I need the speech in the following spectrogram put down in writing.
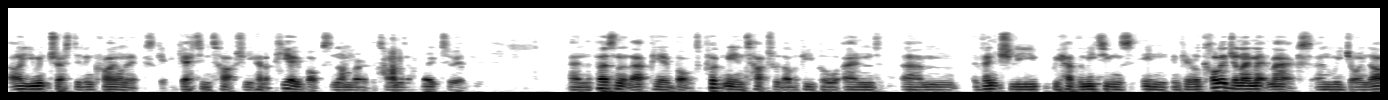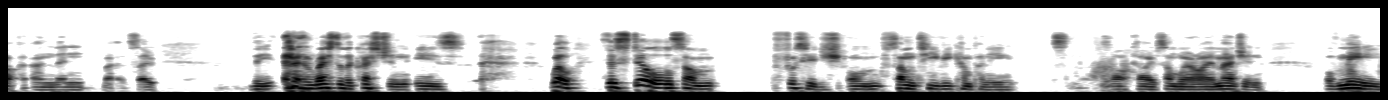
"Are you interested in cryonics? Get, get in touch." And you had a PO box number at the time that I wrote to it, and the person at that PO box put me in touch with other people, and um, eventually we had the meetings in Imperial College, and I met Max, and we joined up, and then so the rest of the question is, well, there's still some footage on some TV company archive somewhere, I imagine, of me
